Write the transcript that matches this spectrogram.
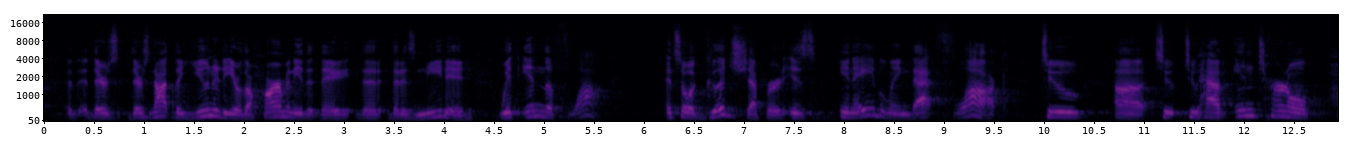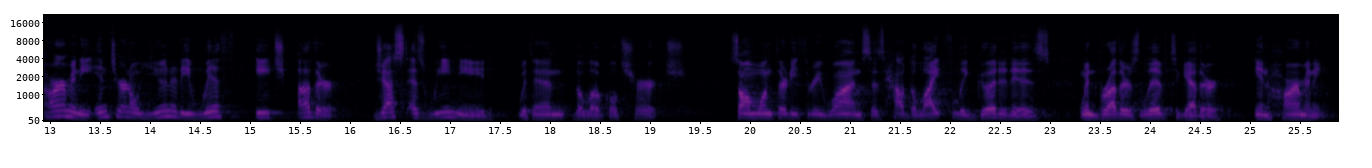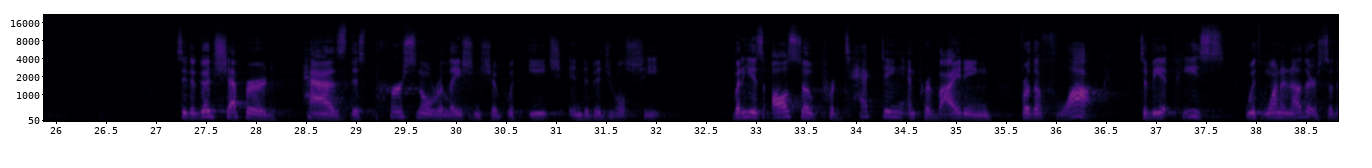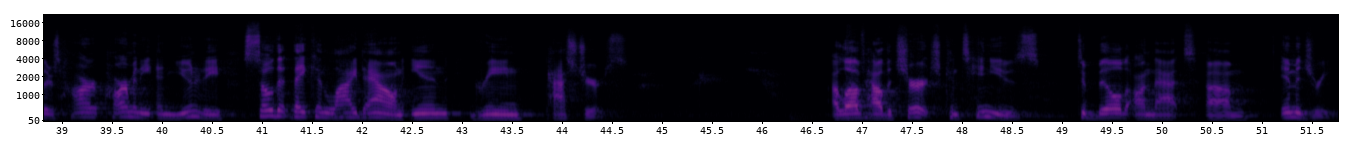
there's, there's not the unity or the harmony that, they, that, that is needed within the flock. And so a good shepherd is enabling that flock to uh, to, to have internal harmony, internal unity with each other, just as we need within the local church. Psalm 133 1 says, How delightfully good it is when brothers live together in harmony. See, the Good Shepherd has this personal relationship with each individual sheep, but he is also protecting and providing for the flock to be at peace with one another. So there's har- harmony and unity so that they can lie down in green pastures. I love how the church continues to build on that um, imagery,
